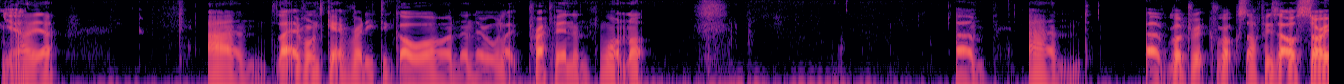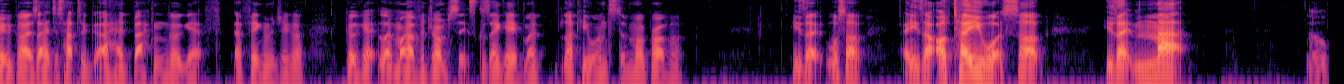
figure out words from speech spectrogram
Yeah. now, yeah. And like everyone's getting ready to go on, and they're all like prepping and whatnot. Um, and uh, Roderick rocks up. He's like, "Oh, sorry guys, I just had to uh, head back and go get a thingamajigger, go get like my other drumsticks because I gave my lucky ones to my brother." He's like, "What's up?" And he's like, "I'll tell you what's up." He's like, "Matt," oh.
